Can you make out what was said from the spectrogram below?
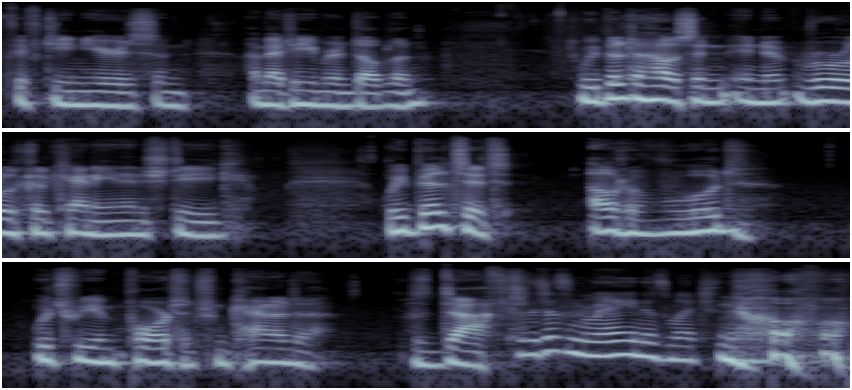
15 years and I met Emer in Dublin. We built a house in, in rural Kilkenny in Inistioge. We built it out of wood, which we imported from Canada. It was daft. Because it doesn't rain as much. there. No.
